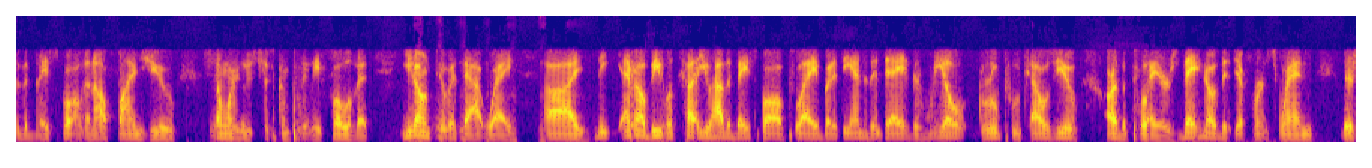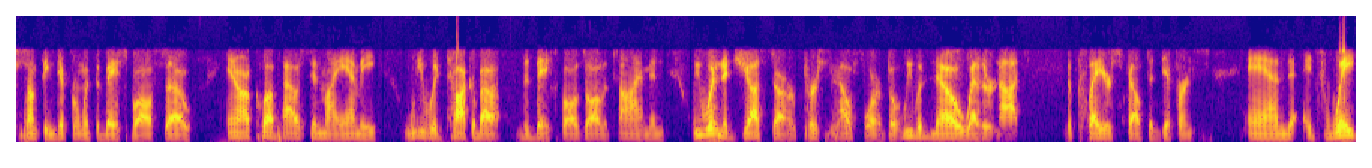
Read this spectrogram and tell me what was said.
to the baseball, then I'll find you someone who's just completely full of it. You don't do it that way. Uh, the MLB will tell you how the baseball play, but at the end of the day, the real group who tells you are the players. They know the difference when there's something different with the baseball. So in our clubhouse in Miami, we would talk about the baseballs all the time, and we wouldn't adjust our personnel for it, but we would know whether or not the players felt the difference. And it's way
